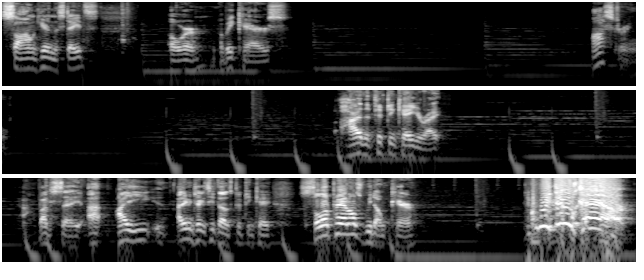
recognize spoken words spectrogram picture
song here in the states. Lower. Nobody cares. Fostering. Higher than 15k, you're right. Yeah, about to say, I, I, I didn't even check to see if that was 15k. Solar panels, we don't care. We do care!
